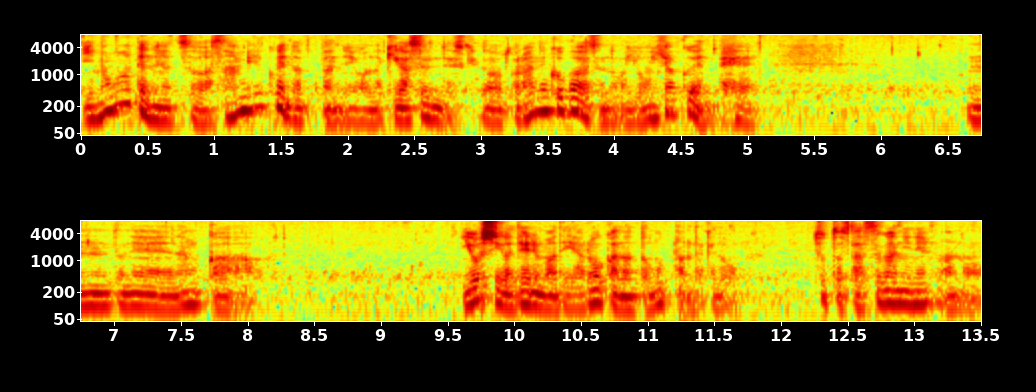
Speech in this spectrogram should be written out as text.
今までのやつは300円だったんでような気がするんですけどトラネコバージョンの方が400円でうーんとねなんかよしが出るまでやろうかなと思ったんだけどちょっとさすがにねあの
